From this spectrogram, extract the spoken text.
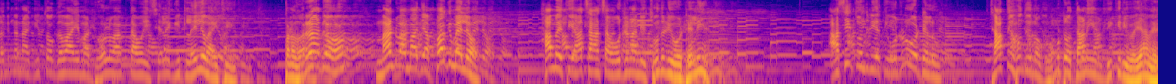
લગ્નના ગીતો ગવાય, એમાં ઢોલ વાગતા હોય, છેલ્લે ગીત લઈ લેવાયથી પણ વરરાજો માંડવામાં જ્યાં પગ મેલ્યો સામેથી આછા આછા ઓઢણાની ચૂંદડી ઓઢેલી. આસી ચૂંદડી હતી, ઓઢણું ઓઢેલું. છાતી હુંદીનો ઘૂમટો તાણી દીકરી વયાવે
